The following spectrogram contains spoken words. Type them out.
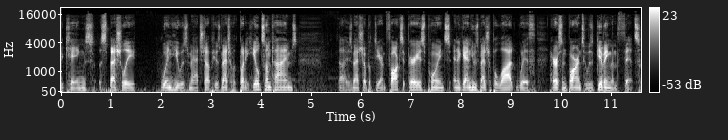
the Kings, especially when he was matched up. He was matched up with Buddy Hield sometimes. Uh, he was matched up with De'Aaron Fox at various points, and again, he was matched up a lot with Harrison Barnes, who was giving them fits.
